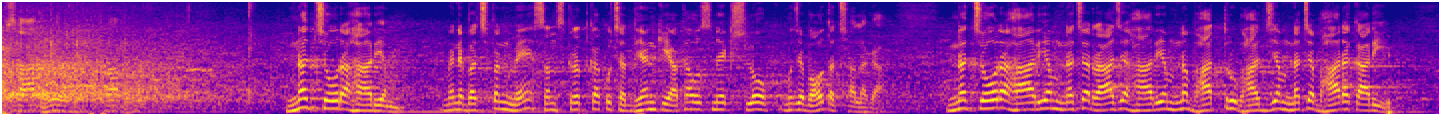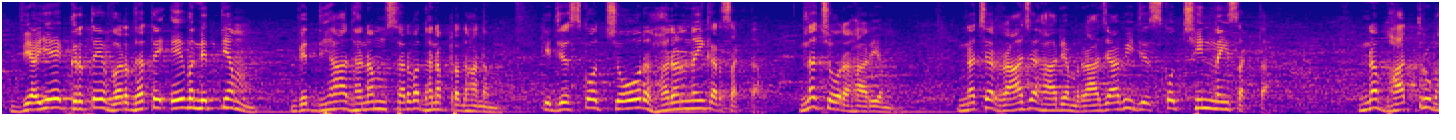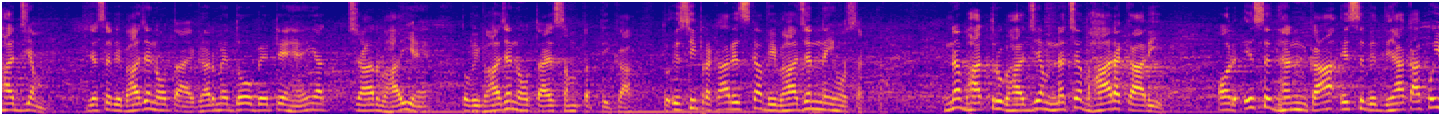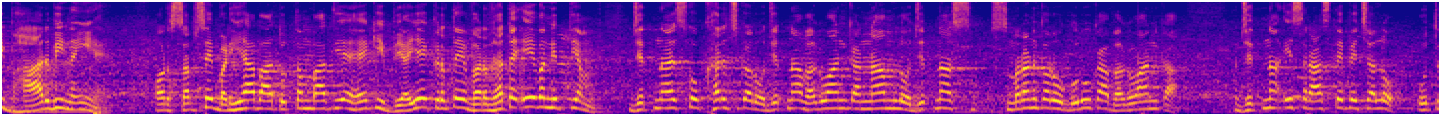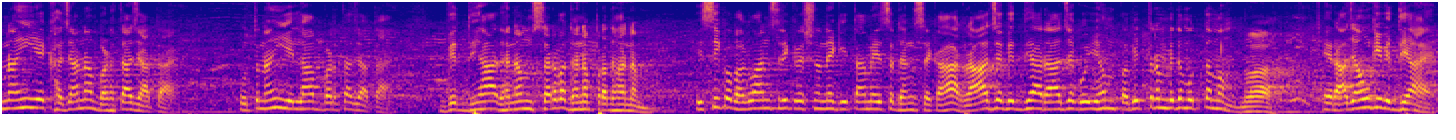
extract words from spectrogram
साधो। न चोरहार्यम। मैंने बचपन में संस्कृत का कुछ अध्ययन किया था उसमें एक श्लोक मुझे बहुत अच्छा लगा। न चोरहार्यम, न च राजहार्यम, न भातृभाज्यम, न च भारकारी। व्यये कृते वर्धते एव नित्यम विद्याधनम सर्वधन प्रधानम कि जिसको चोर हरण नहीं कर सकता। न चोरहार्यम, न च राजहार्यम। राजा भी जिसको छीन नहीं सकता। न भातृभाज्यम। जैसे विभाजन होता है, घर में दो बेटे हैं या चार भाई हैं तो विभाजन होता है संपत्ति का। तो इसी प्रकार इसका विभाजन नहीं हो सकता। न भातृभाज्यम, न च भारकारी। और इस धन का, इस विद्या का कोई भार भी नहीं है। और सबसे बढ़िया बात, उत्तम बात यह है कि व्यय कृते वर्धत एव नित्यम। जितना इसको खर्च करो, जितना भगवान का नाम लो, जितना स्मरण करो गुरु का, भगवान का, जितना इस रास्ते पे चलो, उतना ही ये खजाना बढ़ता जाता है। उतना ही ये लाभ बढ़ता जाता है। विद्या धनम सर्वधन प्रधानम इसी को भगवान श्री कृष्ण ने गीता में इस ढंग से कहा राज विद्या राज गुह्यम पवित्रम विदम उत्तमम ये राजाओं की विद्या है।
